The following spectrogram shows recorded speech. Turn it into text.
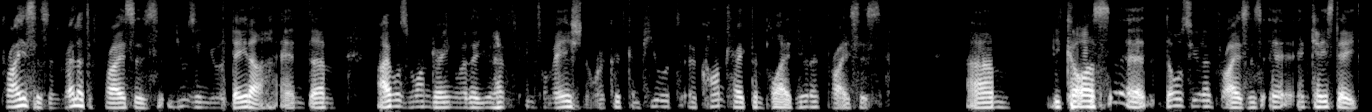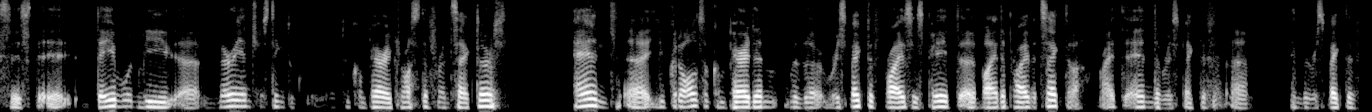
prices and relative prices using your data. And um, I was wondering whether you have information or could compute contract implied unit prices um, because uh, those unit prices, in case they exist, uh, they would be uh, very interesting to, to compare across different sectors. And uh, you could also compare them with the respective prices paid uh, by the private sector, right, in the respective in the respective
